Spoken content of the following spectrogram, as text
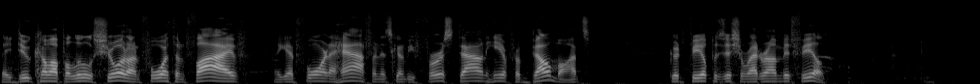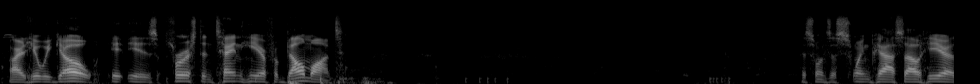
they do come up a little short on fourth and five. They get four and a half, and it's going to be first down here for Belmont Good field position right around midfield. All right, here we go. It is first and 10 here for Belmont. This one's a swing pass out here.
